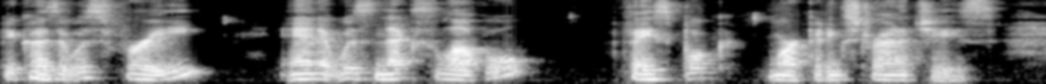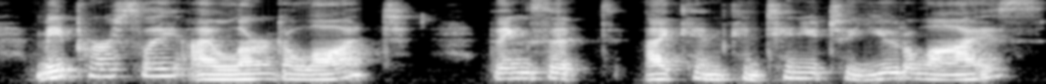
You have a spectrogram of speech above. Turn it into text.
because it was free and it was next level Facebook marketing strategies. Me personally, I learned a lot, things that I can continue to utilize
